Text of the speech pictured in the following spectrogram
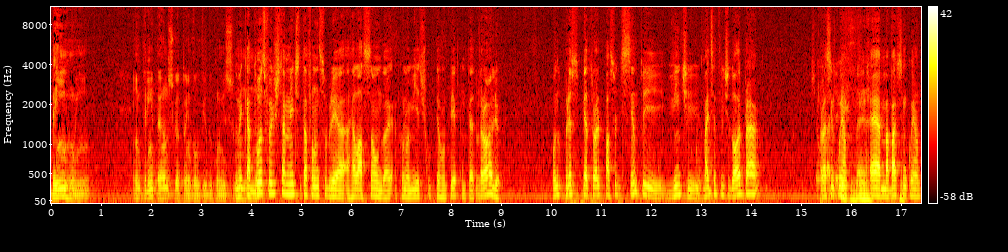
bem ruim em 30 anos que eu estou envolvido com isso. 2014 muito... foi justamente, está falando sobre a relação da economia, desculpe interromper, com o petróleo, quando o preço do petróleo passou de 120, mais de 120 dólares para para 50. É, é abaixo de 50.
